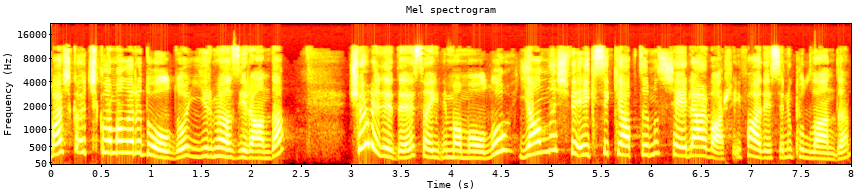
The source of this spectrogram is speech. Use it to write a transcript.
başka açıklamaları da oldu 20 Haziran'da. Şöyle dedi Sayın İmamoğlu, yanlış ve eksik yaptığımız şeyler var ifadesini kullandı.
